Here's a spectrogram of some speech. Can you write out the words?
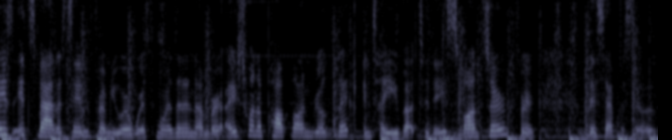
Guys, it's Madison from You Are Worth More Than a Number. I just want to pop on real quick and tell you about today's sponsor for this episode.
